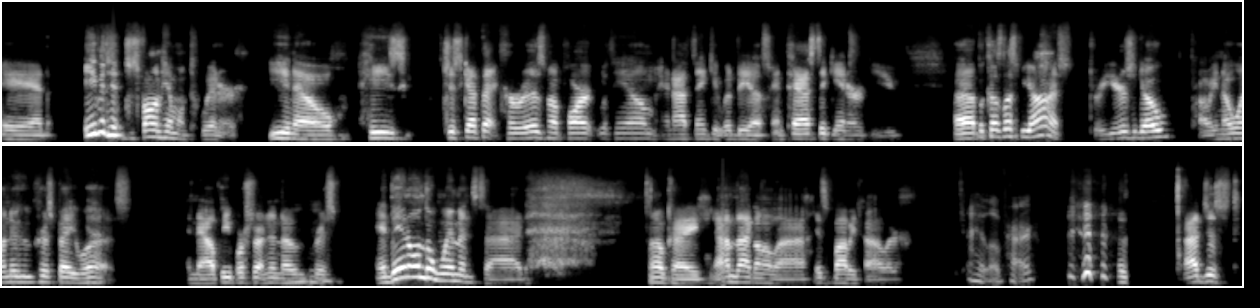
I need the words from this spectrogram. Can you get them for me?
and even just following him on Twitter. You know, he's just got that charisma part with him, and I think it would be a fantastic interview. Uh, because let's be honest, three years ago, probably no one knew who Chris Bey was, yeah. and now people are starting to know mm-hmm. Chris. And then on the women's side, okay, I'm not gonna lie, it's Bobbi Tyler. I love her. I just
